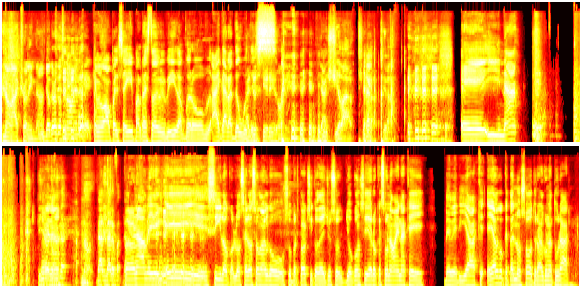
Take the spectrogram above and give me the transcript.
no, actually not. Yo creo que es una vaina que, que me va a perseguir para el resto de mi vida, pero I gotta do with I'm this. just kidding, honey. Yeah, chill out. Chill out, chill out. Eh, y nada, No, dale, dale. Pero nada, miren, eh, sí, loco, los celos son algo súper tóxico. De hecho, yo considero que es una vaina que debería, que es algo que está en nosotros, algo natural.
